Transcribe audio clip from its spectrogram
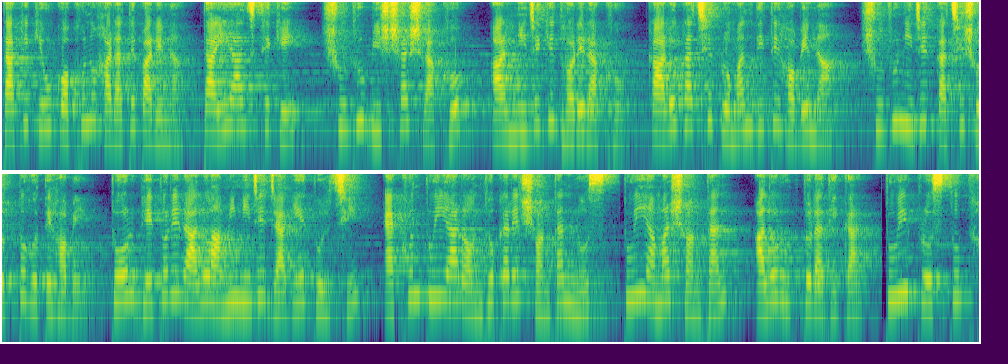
তাকে কেউ কখনো হারাতে পারে না। তাই আজ থেকে শুধু বিশ্বাস রাখো, আর নিজেকে ধরে রাখো। কারও কাছে প্রমাণ দিতে হবে না, শুধু নিজের কাছে সত্য হতে হবে। তোর ভেতরের আলো আমি নিজে জাগিয়ে তুলছি, এখন তুই আর অন্ধকারের সন্তান নোস, তুই আমার সন্তান, আলোর উত্তরাধিকার। তুই প্রস্তুত হ,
